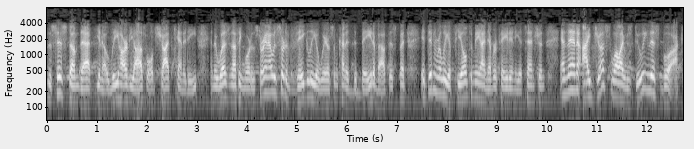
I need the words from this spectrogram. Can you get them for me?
the system that you know Lee Harvey Oswald shot Kennedy, and there was nothing more to the story. And I was sort of vaguely aware of some kind of debate about this, but it didn't really appeal to me. I never paid any attention. And then I just while I was doing this book,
